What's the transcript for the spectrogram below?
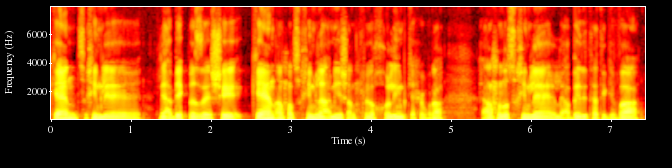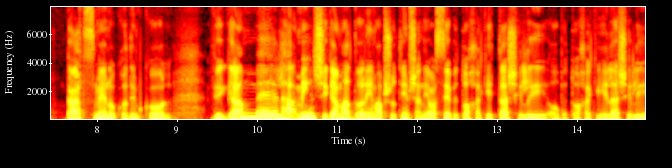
כן צריכים להיאבק בזה, שכן אנחנו צריכים להאמין שאנחנו יכולים כחברה. אנחנו לא צריכים לאבד את התקווה בעצמנו קודם כל, וגם אה, להאמין שגם הדברים הפשוטים שאני עושה בתוך הכיתה שלי או בתוך הקהילה שלי,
